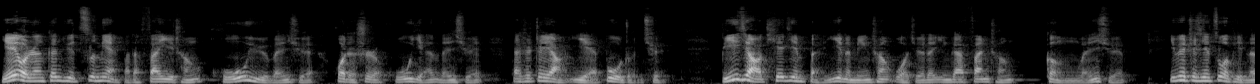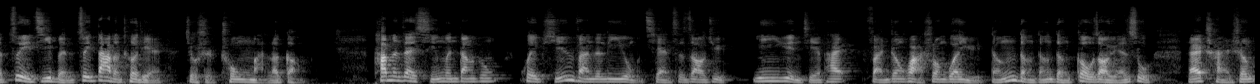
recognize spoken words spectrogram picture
也有人根据字面把它翻译成胡语文学或者是胡言文学，但是这样也不准确。比较贴近本意的名称，我觉得应该翻成梗文学，因为这些作品的最基本、最大的特点就是充满了梗。他们在行文当中会频繁地利用遣词造句、音韵节拍、反正话双关语等等等等构造元素，来产生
